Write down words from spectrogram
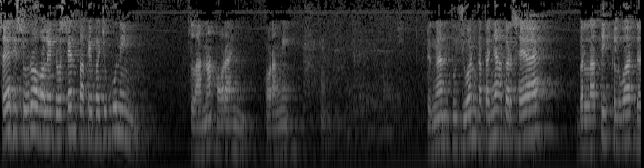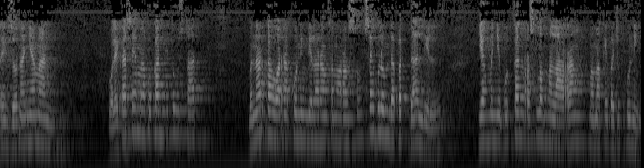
Saya disuruh oleh dosen pakai baju kuning celana orang orangnya dengan tujuan katanya agar saya berlatih keluar dari zona nyaman. Bolehkah saya melakukan itu Ustaz? Benarkah warna kuning dilarang sama Rasul? Saya belum dapat dalil yang menyebutkan Rasulullah melarang memakai baju kuning.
